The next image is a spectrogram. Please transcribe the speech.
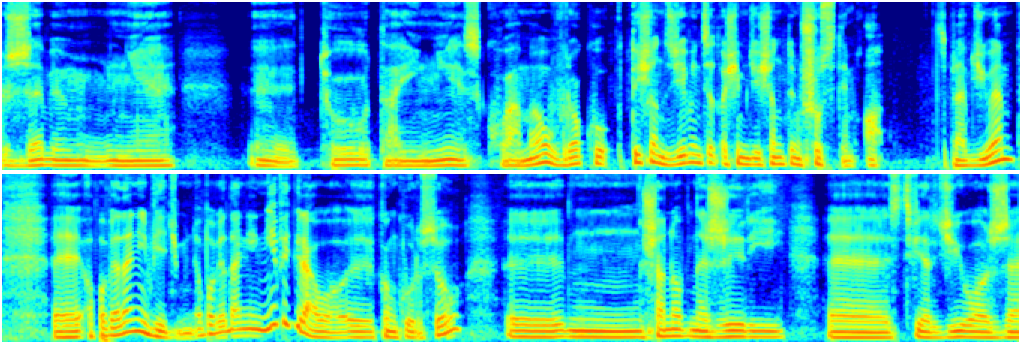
żebym nie y, tutaj nie skłamał, w roku 1986. O, sprawdziłem. E, Opowiadanie Wiedźmin. Opowiadanie nie wygrało y, konkursu. Y, mm, Szanowne jury stwierdziło, że,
